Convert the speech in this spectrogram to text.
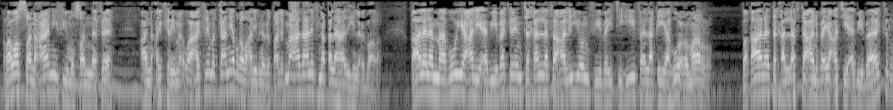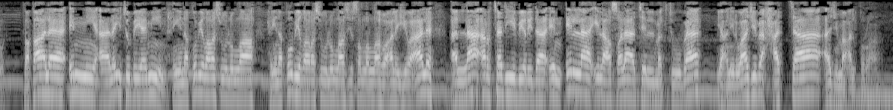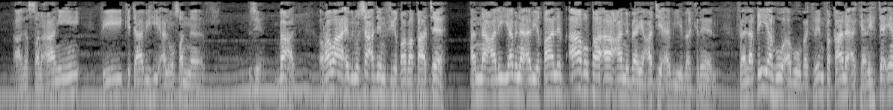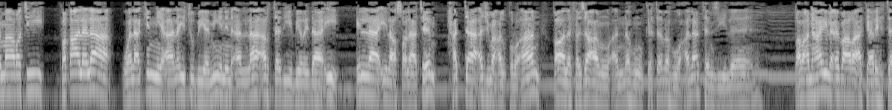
روى الصنعاني في مصنفه عن عكرمة وعكرمة كان يبغض علي بن أبي طالب. مع ذلك نقل هذه العبارة. قال لما بويع لأبي بكر تخلف علي في بيته فلقيه عمر فقال تخلفت عن بيعة أبي بكر؟ فقال إني آليت بيمين حين قبض رسول الله حين قبض رسول الله صلى الله عليه وآله ألا أرتدي برداء إلا إلى صلاة المكتوبة يعني الواجبة حتى أجمع القرآن. هذا الصنعاني في كتابه المصنف. زين. بعد روى ابن سعد في طبقاته أن علي بن أبي طالب أبطأ عن بيعة أبي بكر فلقيه أبو بكر فقال أكرهت إمارتي؟ فقال لا ولكني آليت بيمين أن لا أرتدي بردائي إلا إلى صلاة حتى أجمع القرآن. قال فزعموا أنه كتبه على تنزيله. طبعا هاي العبارة أكرهت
